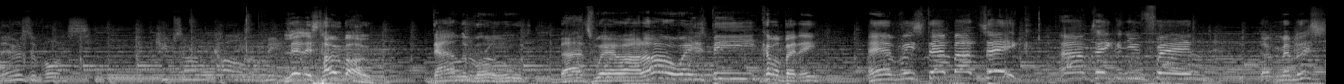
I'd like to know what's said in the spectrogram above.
There's a voice that keeps on calling me. Littlest hobo down the road. That's where I'll always be. Come on, Benty. Every step I take, I'm taking you, friend. Don't remember this?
